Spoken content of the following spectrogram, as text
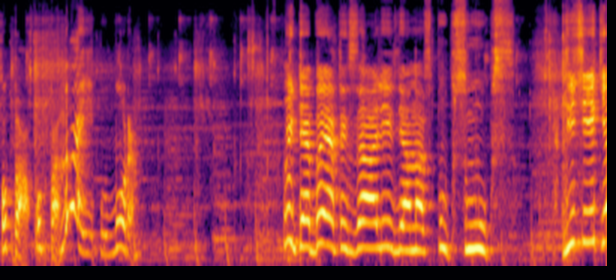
Опа, опа. Давай її поборем. Ну тебе ти взагалі для нас пупс-мупс. Дивіться, як я.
